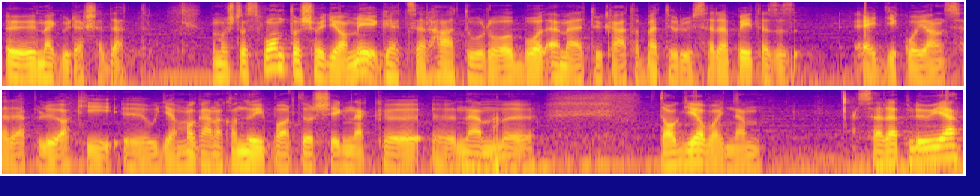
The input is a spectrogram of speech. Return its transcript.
ö, megüresedett. Na most ez fontos, hogy a még egyszer hátulról emeltük át a betörő szerepét, ez az egyik olyan szereplő, aki ö, ugye magának a női partőrségnek nem ö, tagja, vagy nem szereplője,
